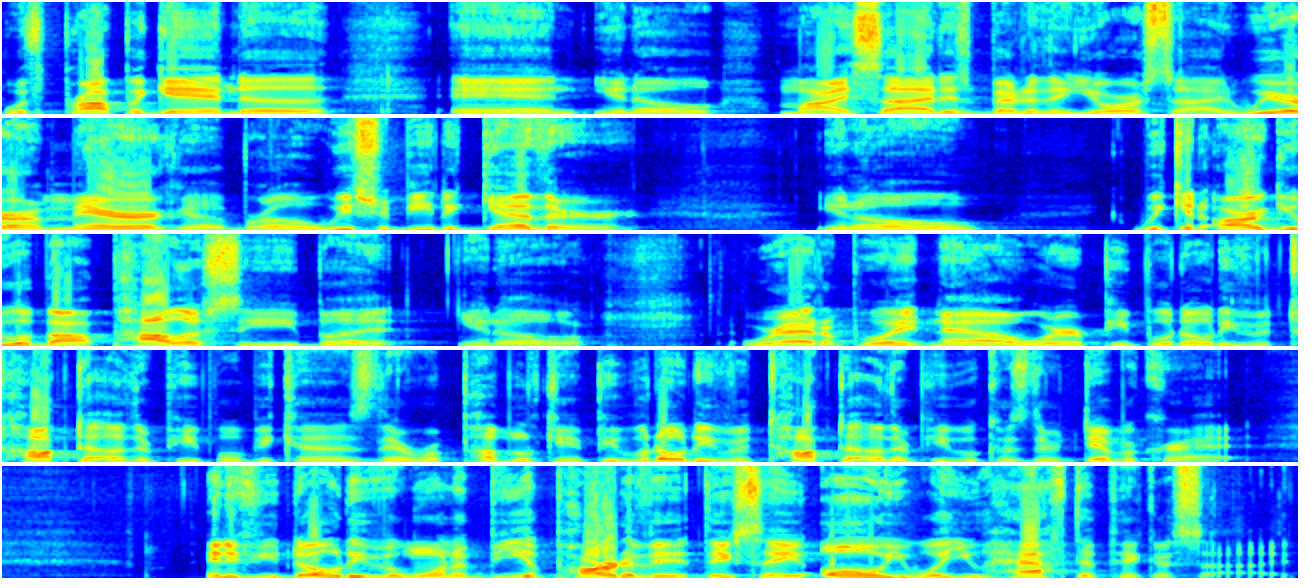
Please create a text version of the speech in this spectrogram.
with propaganda and you know my side is better than your side. We are america bro. We should be together you know. We could argue about policy but you know we're at a point now where people don't even talk to other people because they're republican. People don't even talk to other people because they're democrat and if you don't even want to be a part of it they say oh well you have to pick a side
